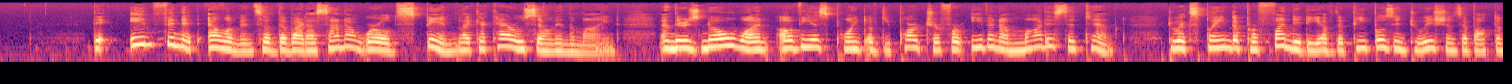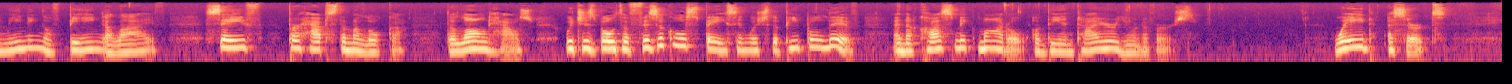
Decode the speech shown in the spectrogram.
infinite elements of the Barasana world spin like a carousel in the mind, and there is no one obvious point of departure for even a modest attempt to explain the profundity of the people's intuitions about the meaning of being alive, save perhaps the Maloca, the longhouse, which is both a physical space in which the people live and a cosmic model of the entire universe. Wade asserts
